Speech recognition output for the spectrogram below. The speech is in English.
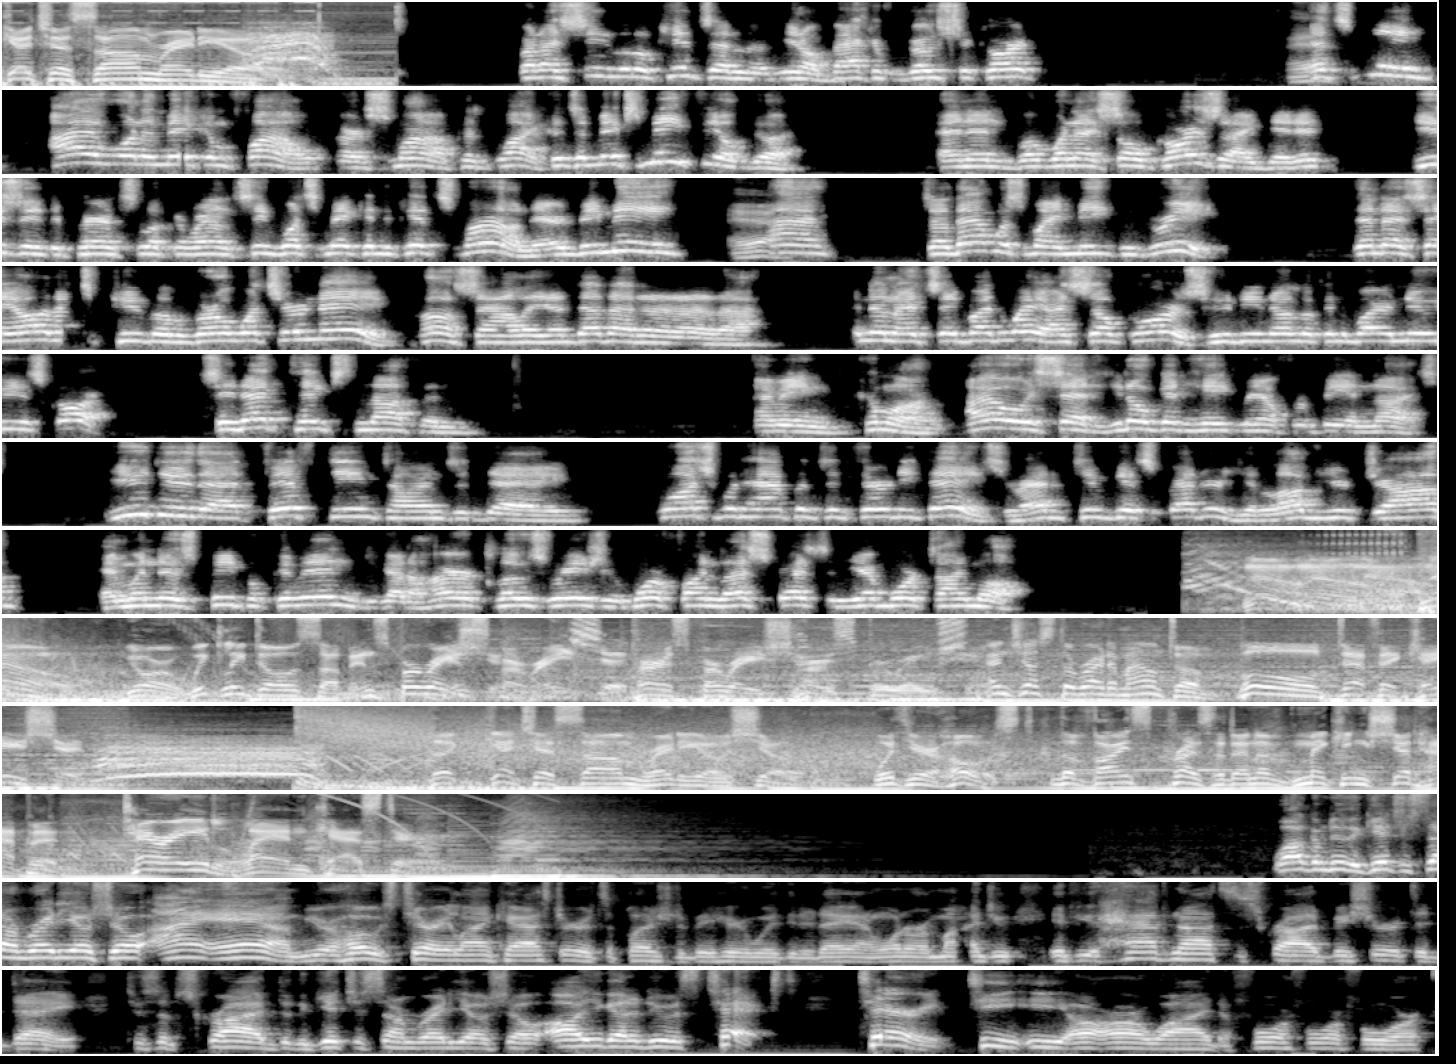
Get you some radio. But I see little kids in the you know back of a grocery cart. Yeah. That's me. I want to make them smile or smile because why? Because it makes me feel good. And then, but when I sold cars, I did it. Usually, the parents look around and see what's making the kids smile. And there'd be me. Yeah. Hi. So that was my meet and greet. Then I say, "Oh, that's a cute little girl. What's her name?" "Oh, Sally." And da da da da da. And then I'd say, "By the way, I sell cars. Who do you know looking to buy a new used car?" See, that takes nothing. I mean, come on. I always said you don't get hate mail for being nice. You do that 15 times a day. Watch what happens in 30 days. Your attitude gets better. You love your job. And when those people come in, you got a higher close ratio, more fun, less stress, and you have more time off. Now, now, now, your weekly dose of inspiration, inspiration, perspiration, perspiration, and just the right amount of bull defecation. Ah! The Get You Some Radio Show with your host, the Vice President of Making Shit Happen, Terry Lancaster. Welcome to the Get You Some Radio Show. I am your host, Terry Lancaster. It's a pleasure to be here with you today. And I want to remind you if you have not subscribed, be sure today to subscribe to the Get You Some Radio Show. All you got to do is text Terry, T E R R Y, to 444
